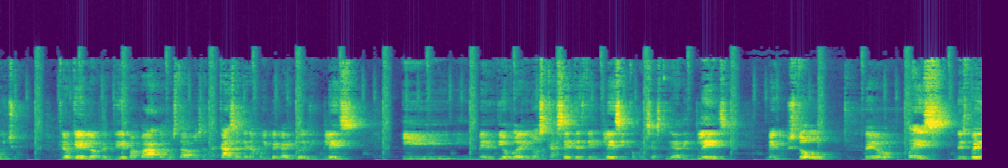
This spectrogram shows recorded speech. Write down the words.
mucho. Creo que lo aprendí de papá cuando estábamos en la casa, era muy pegadito del inglés y, me dio por ahí unos casetes de inglés y comencé a estudiar inglés, me gustó, pero pues después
